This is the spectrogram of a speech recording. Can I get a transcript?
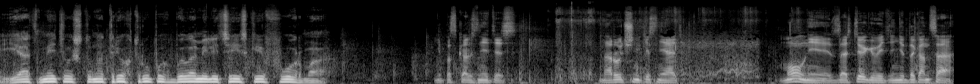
Я отметил, что на трех трупах была милицейская форма. Не поскользнитесь. Наручники снять. Молнии застегивайте не до конца.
